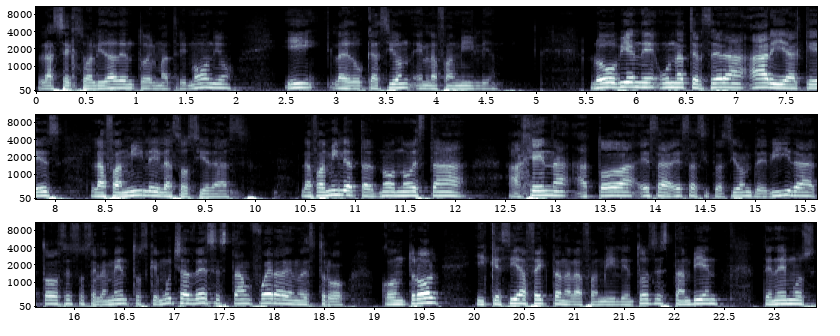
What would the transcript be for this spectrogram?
la sexualidad dentro del matrimonio y la educación en la familia. Luego viene una tercera área que es la familia y la sociedad. La familia no, no está ajena a toda esa, esa situación de vida, todos esos elementos que muchas veces están fuera de nuestro control y que sí afectan a la familia. Entonces también tenemos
